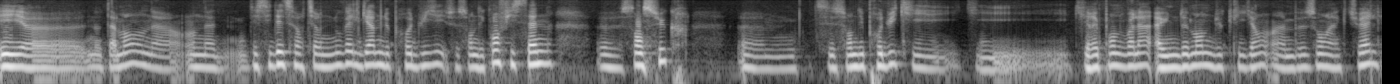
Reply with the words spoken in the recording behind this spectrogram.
Et euh, notamment, on a, on a décidé de sortir une nouvelle gamme de produits. Ce sont des confisènes euh, sans sucre. Euh, ce sont des produits qui, qui, qui, répondent voilà, à une demande du client, à un besoin actuel.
